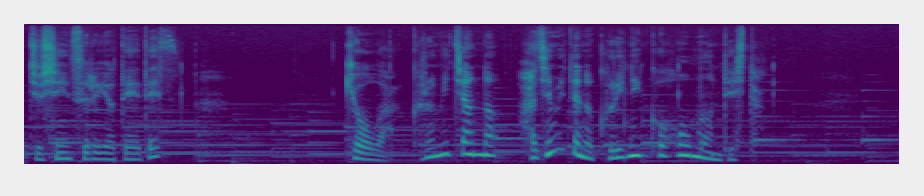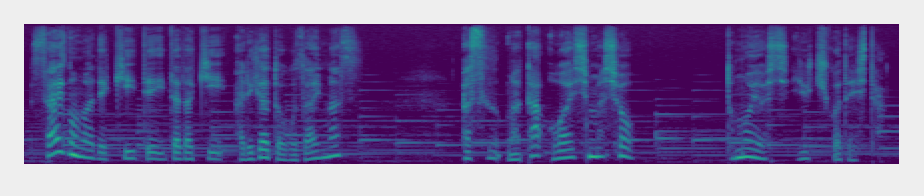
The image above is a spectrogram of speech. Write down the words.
受診する予定です。今日はくるみちゃんの初めてのクリニック訪問でした。最後まで聞いていただきありがとうございます。明日またお会いしましょう。友吉ゆき子でした。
